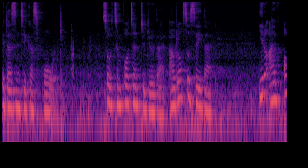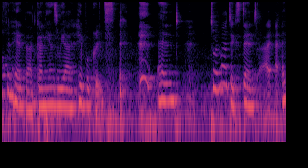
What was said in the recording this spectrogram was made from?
It doesn't take us forward. So it's important to do that. I would also say that, you know, I've often heard that Ghanaians, we are hypocrites. and to a large extent, I, I,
